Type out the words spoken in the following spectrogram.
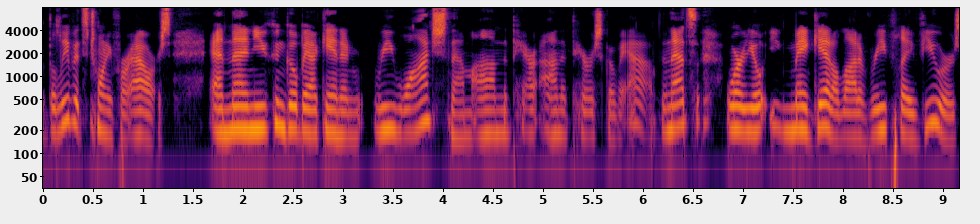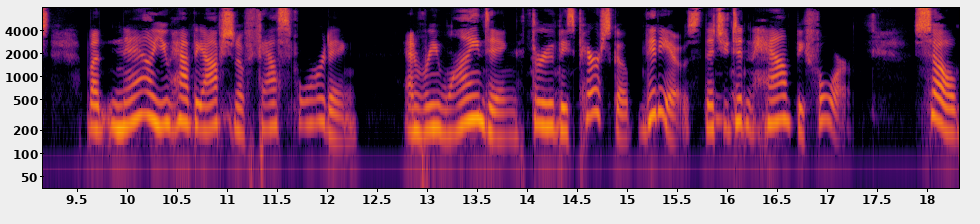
i believe it's 24 hours and then you can go back in and rewatch them on the per- on the periscope app and that's where you you may get a lot of replay viewers. But now you have the option of fast forwarding and rewinding through these periscope videos that you didn't have before. So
